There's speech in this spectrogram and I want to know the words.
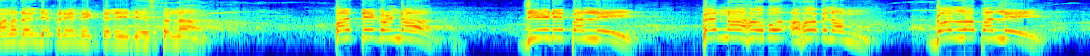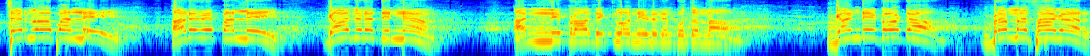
మనదని చెప్పి నేను మీకు తెలియజేస్తున్నా. పత్తికొండ జీడిపల్లి పెన్న అహోబు అహోబిలం గొల్లపల్లి చెర్లోపల్లి అడవిపల్లి గాజుల దిన్నెం. అన్ని ప్రాజెక్టులో నీళ్ళు నింపుతున్నాం. గండికోట బ్రహ్మసాగర్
